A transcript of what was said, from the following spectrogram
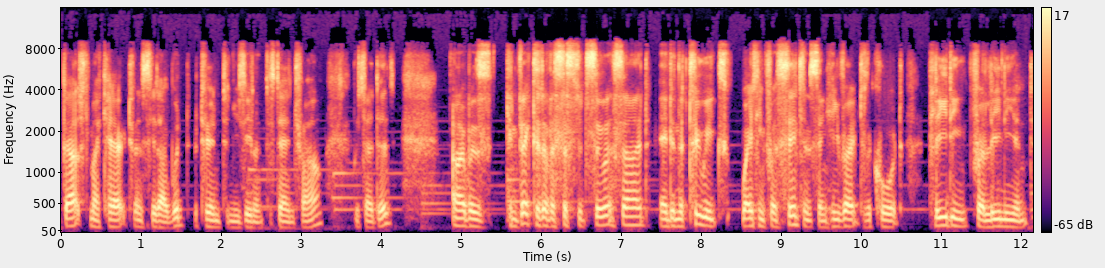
vouched my character and said I would return to New Zealand to stand trial, which I did. I was convicted of assisted suicide, and in the two weeks waiting for sentencing, he wrote to the court pleading for a lenient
